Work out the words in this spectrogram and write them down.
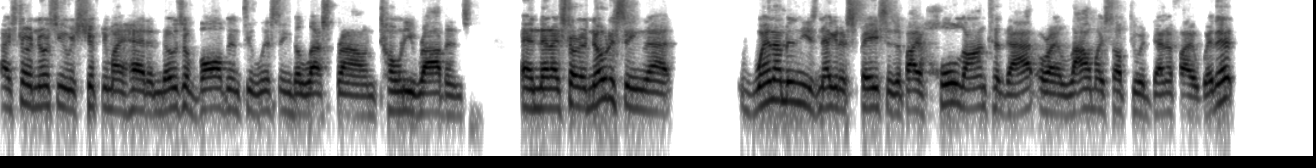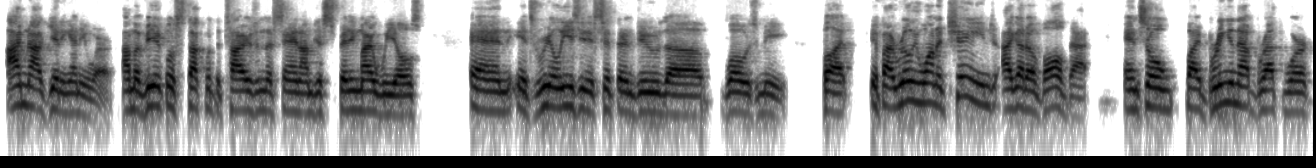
I started noticing it was shifting my head, and those evolved into listening to Les Brown, Tony Robbins. And then I started noticing that when I'm in these negative spaces, if I hold on to that or I allow myself to identify with it, I'm not getting anywhere. I'm a vehicle stuck with the tires in the sand. I'm just spinning my wheels. And it's real easy to sit there and do the woes me. But if I really want to change, I got to evolve that. And so by bringing that breath work,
